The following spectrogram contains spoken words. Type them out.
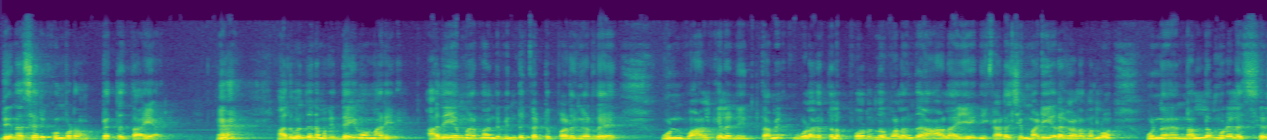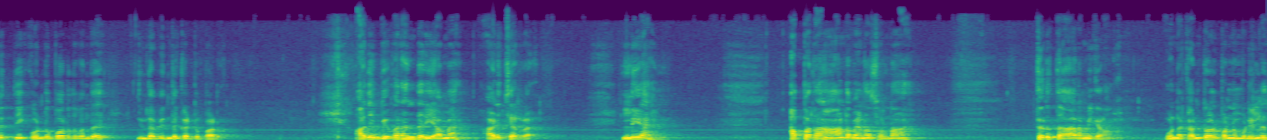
தினசரி கும்பிடுறோம் பெத்த தாயை. ஆ? அது வந்து நமக்கு தெய்வம் மாதிரி. அதே மாதிரி தான் இந்த விந்து கட்டுப்பாடுங்கிறது உன் வாழ்க்கையில் நீ தமிழ் உலகத்தில் பிறந்து வளர்ந்து ஆளாகி நீ கடைசி மடிகிற காலம் வரலும் உன்னை நல்ல முறையில் செலுத்தி கொண்டு போகிறது வந்து இந்த விந்து கட்டுப்பாடு. அது விவரம் தெரியாமல் அடிச்சிடுற. இல்லையா? அப்போ தான் ஆண்டவன் என்ன சொல்கிறான் திருத்த ஆரம்பிக்கிறான். உன்னை கண்ட்ரோல் பண்ண முடியல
